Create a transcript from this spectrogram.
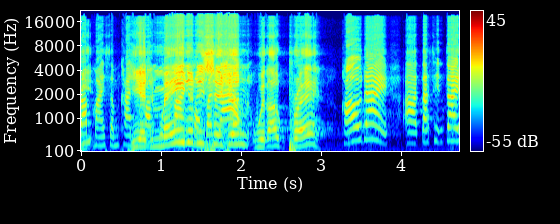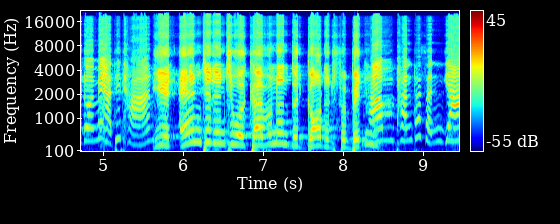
รับหมายสำคัญ He ควา had มโปรดปราน made a ของพระเจ้า decision without prayer. เขาได้อ่าตัดสินใจโดยไม่อธิษฐาน He had entered into a covenant that God had forbidden. ทำพันธสัญญา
